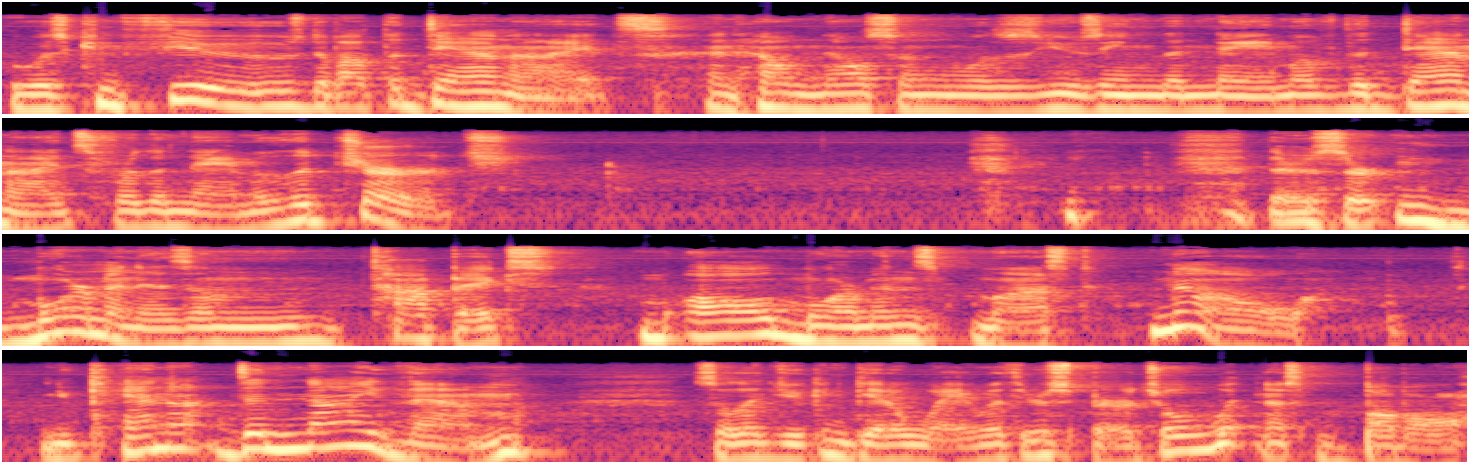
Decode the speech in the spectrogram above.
who was confused about the Danites and how Nelson was using the name of the Danites for the name of the church. There are certain Mormonism topics all Mormons must know. You cannot deny them so that you can get away with your spiritual witness bubble.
